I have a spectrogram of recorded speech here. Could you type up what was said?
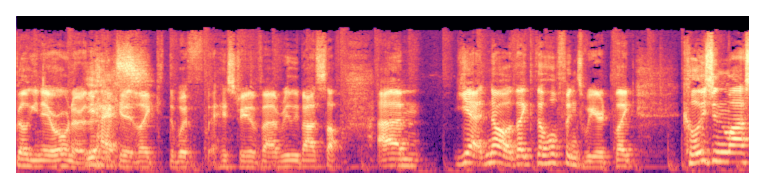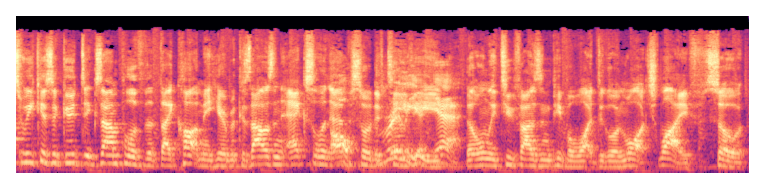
billionaire owner. Yes. Like, like with a history of uh, really bad stuff. Um, yeah, no, like the whole thing's weird. Like. Collision last week is a good example of the dichotomy here because that was an excellent Oh, episode of brilliant, TV yeah. that only 2,000 people wanted to go and watch live. So,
